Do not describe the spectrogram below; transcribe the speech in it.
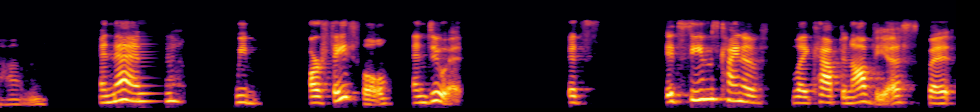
Um, and then we are faithful and do it. It's it seems kind of like Captain Obvious, but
